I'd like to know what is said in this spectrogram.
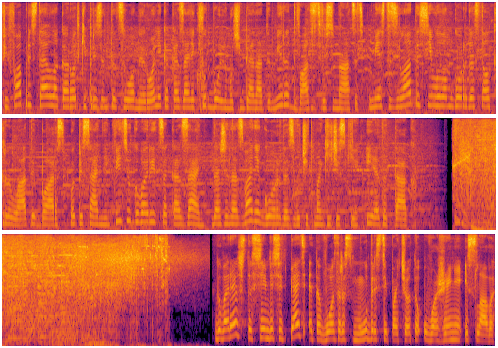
ФИФА представила короткий презентационный ролик о Казани к футбольному чемпионату мира 2018. Вместо Зеланда символом города стал крылатый барс. В описании к видео говорится «Казань». Даже название города звучит магически. И это так. Говорят, что 75 – это возраст мудрости, почета, уважения и славы.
